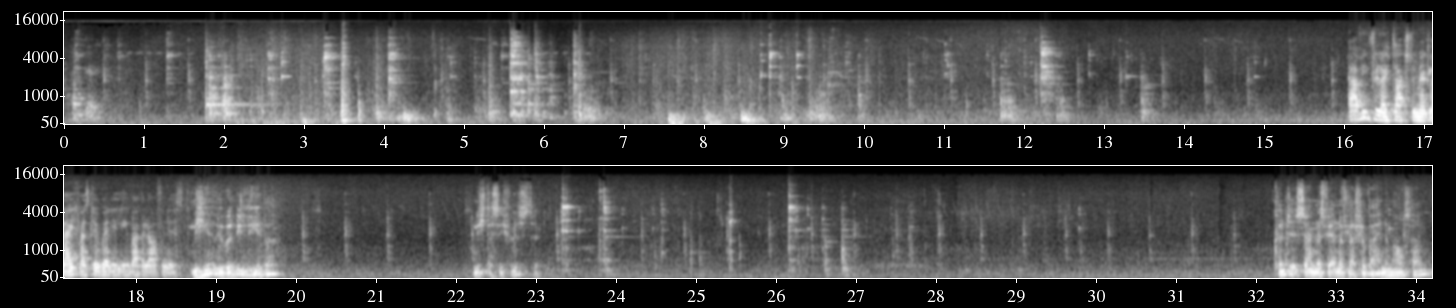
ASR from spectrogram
Danke. Erwin, vielleicht sagst du mir gleich, was dir über die Leber gelaufen ist. Mir über die Leber? Nicht, dass ich wüsste. Könnte es sein, dass wir eine Flasche Wein im Haus haben?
